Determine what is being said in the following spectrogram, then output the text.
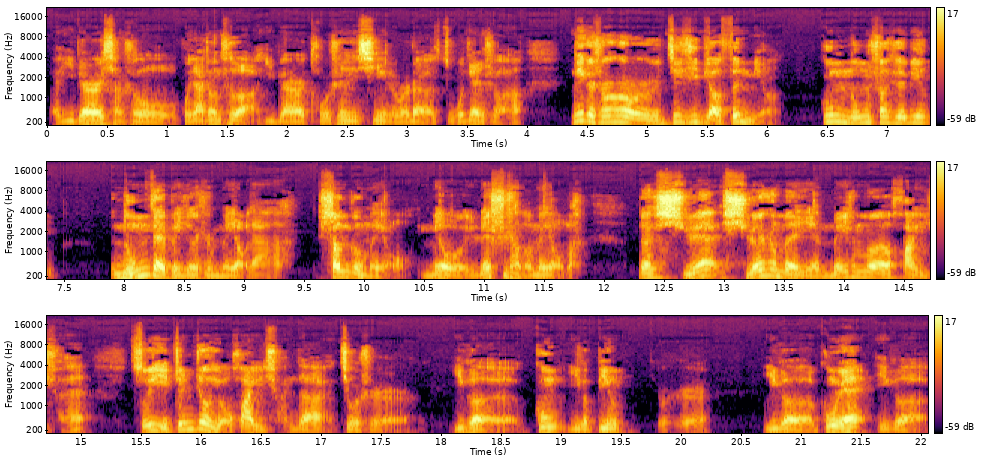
呃，一边享受国家政策，一边投身新一轮的祖国建设啊。那个时候阶级比较分明，工农商学兵，农在北京是没有的啊，商更没有，没有连市场都没有嘛。那学学生们也没什么话语权，所以真正有话语权的就是一个工一个兵，就是一个工人一个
